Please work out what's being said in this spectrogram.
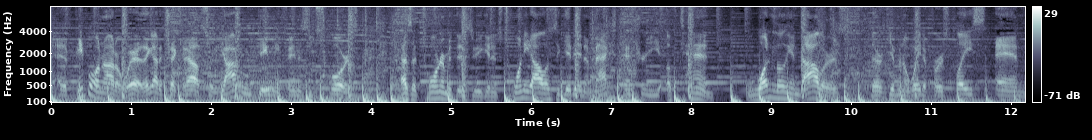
If people are not aware, they got to check it out. So Yahoo Daily Fantasy Sports has a tournament this week, and it's twenty dollars to get in. A max entry of ten. One million dollars they're giving away to first place, and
